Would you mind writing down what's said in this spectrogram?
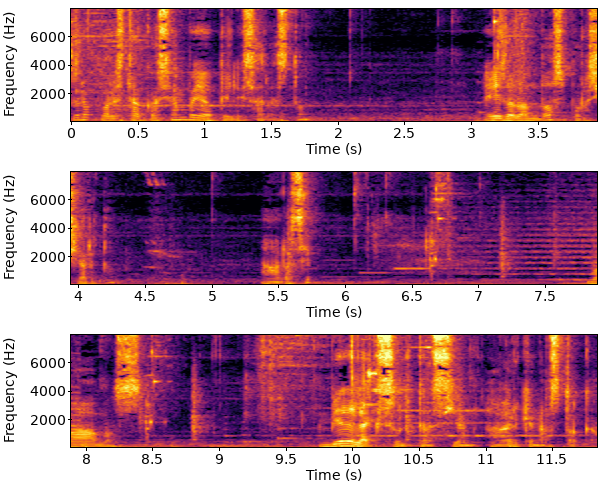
Pero por esta ocasión voy a utilizar esto. Eidolon 2, por cierto. Ahora sí. Vamos. Vía de la exultación. A ver qué nos toca.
